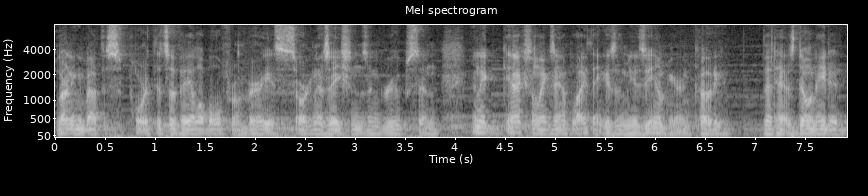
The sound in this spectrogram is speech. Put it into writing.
learning about the support that's available from various organizations and groups. And, and an excellent example, I think, is the museum here in Cody that has donated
